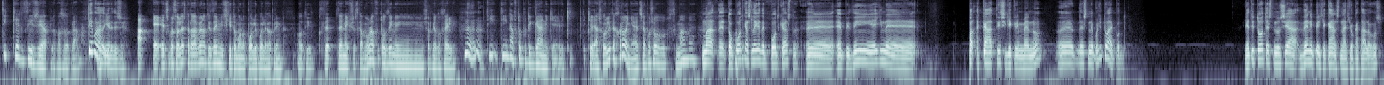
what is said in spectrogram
τι κερδίζει απλά από αυτό το πράγμα; Τίποτα Γιατί... δεν κερδίζει. Α, ε, έτσι όπως το λες, καταλαβαίνω ότι δεν ισχύει το μονοπόλιο που έλεγα πριν. Ότι δε, δεν έχει ουσιαστικά μονοπόλιο αφού το δίνει σε όποιον το θέλει. Ναι, ναι. Τι, τι είναι αυτό που την κάνει και, και, και ασχολείται χρόνια, έτσι, από όσο θυμάμαι; Μα ε, το podcast λέγεται podcast ε, επειδή έγινε κάτι συγκεκριμένο ε, στην εποχή του iPod. Γιατί τότε στην ουσία δεν υπήρχε καν στην αρχή ο κατάλογος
